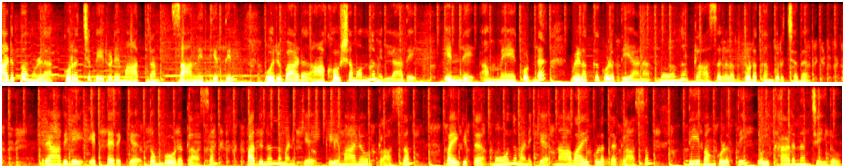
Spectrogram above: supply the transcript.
അടുപ്പമുള്ള കുറച്ചു പേരുടെ മാത്രം സാന്നിധ്യത്തിൽ ഒരുപാട് ആഘോഷമൊന്നുമില്ലാതെ എന്റെ അമ്മയെ കൊണ്ട് വിളക്ക് കൊളുത്തിയാണ് മൂന്ന് ക്ലാസ്സുകളും തുടക്കം കുറിച്ചത്. രാവിലെ എട്ടരയ്ക്ക് തുമ്പോട് ക്ലാസ്സും പതിനൊന്ന് മണിക്ക് കിളിമാനൂർ ക്ലാസ്സും വൈകിട്ട് മൂന്ന് മണിക്ക് നാവായിക്കുളത്തെ ക്ലാസ്സും ദീപം കൊളുത്തി ഉദ്ഘാടനം ചെയ്തു.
